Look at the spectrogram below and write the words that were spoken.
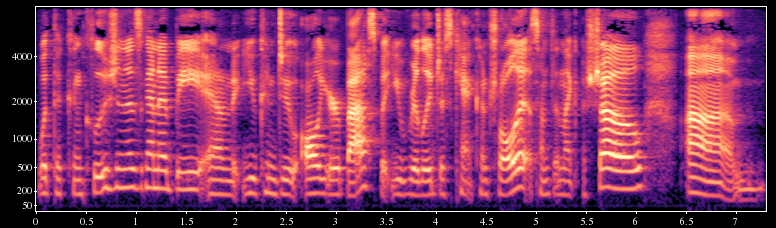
what the conclusion is going to be, and you can do all your best, but you really just can't control it. Something like a show, um,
